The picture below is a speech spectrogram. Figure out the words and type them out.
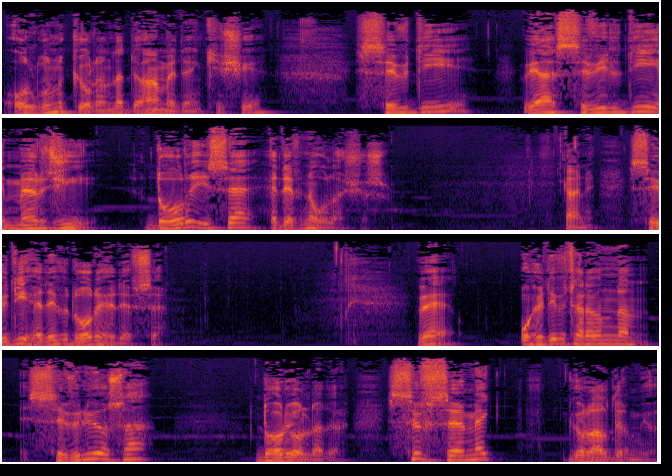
olgunluk yolunda devam eden kişi sevdiği veya sevildiği merci doğru ise hedefine ulaşır. Yani sevdiği hedefi doğru hedefse ve o hedefi tarafından seviliyorsa doğru yoldadır. Sırf sevmek yol aldırmıyor.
